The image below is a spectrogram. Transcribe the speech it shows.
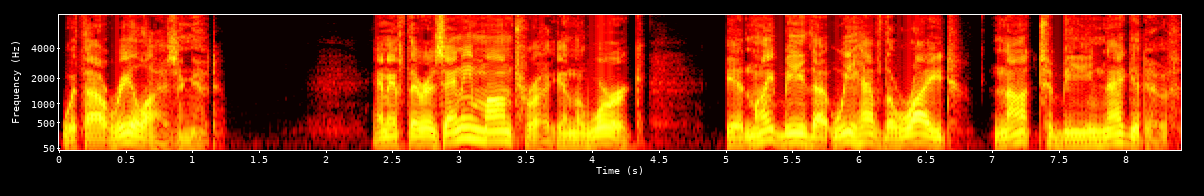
without realizing it. And if there is any mantra in the work, it might be that we have the right not to be negative.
